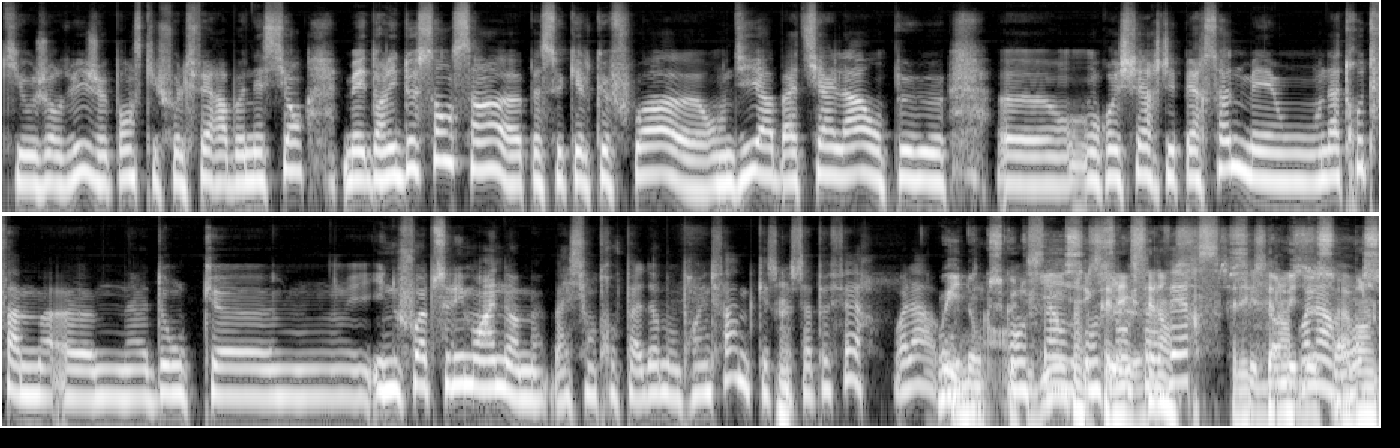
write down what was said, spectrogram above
qui aujourd'hui, je pense qu'il faut le faire à bon escient, mais dans les deux sens, hein, parce que quelquefois, on dit ah bah tiens là, on peut, on recherche des personnes, mais on a trop de femmes, donc il nous faut absolument un homme. Bah si on trouve pas d'homme, on prend une femme. Qu'est-ce que mm. ça peut faire? Voilà. Oui, donc ce que tu dis, c'est que c'est dans les deux sens,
